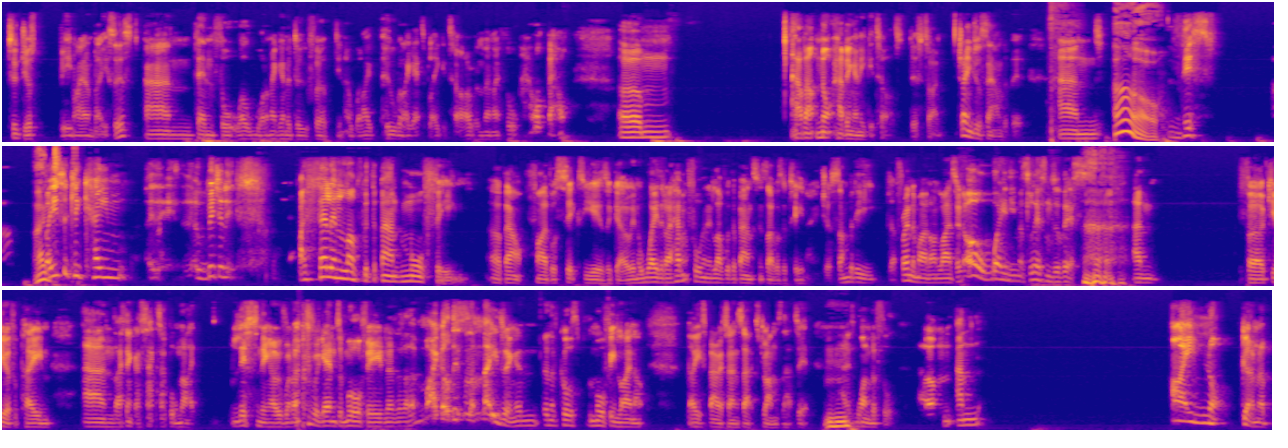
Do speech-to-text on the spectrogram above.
to just be my own bassist and then thought well what am i going to do for you know will i who will i get to play guitar and then i thought how about um how about not having any guitars this time? Change the sound a bit. And oh, this I... basically came originally. I fell in love with the band Morphine about five or six years ago in a way that I haven't fallen in love with the band since I was a teenager. Somebody, a friend of mine online said, "Oh, Wayne, you must listen to this," and for Cure for Pain, and I think I sat up all night listening over and over again to Morphine, and like, my God, this is amazing! And and of course the Morphine lineup, bass, baritone, sax, drums, that's it. Mm-hmm. it's wonderful. Um, and I'm not gonna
